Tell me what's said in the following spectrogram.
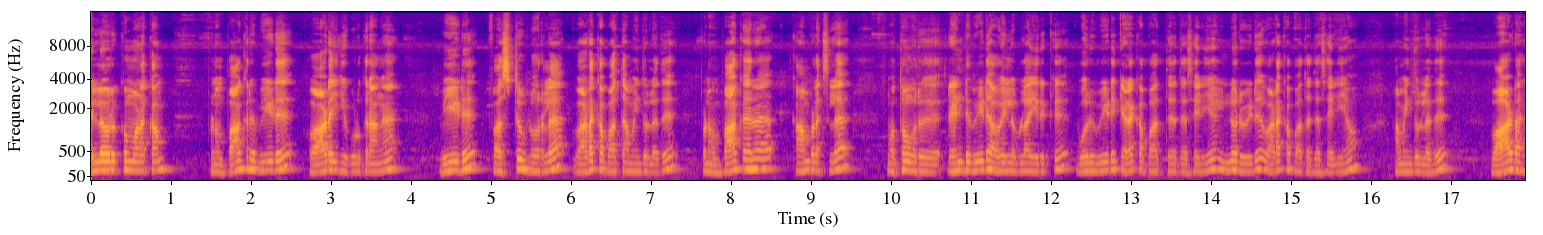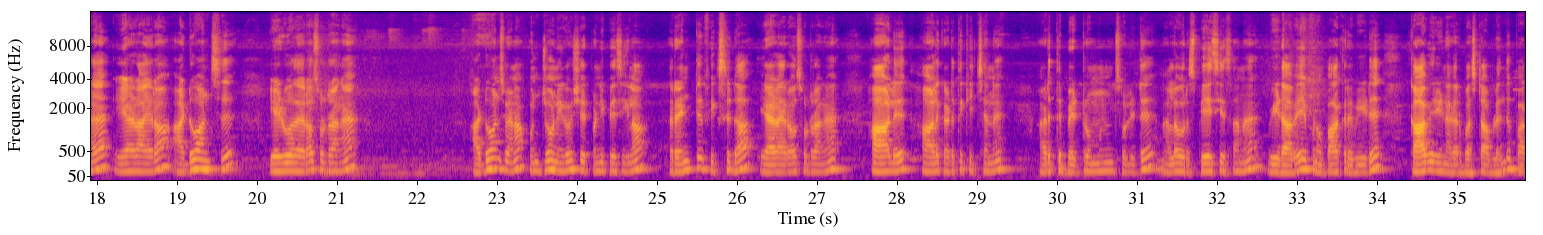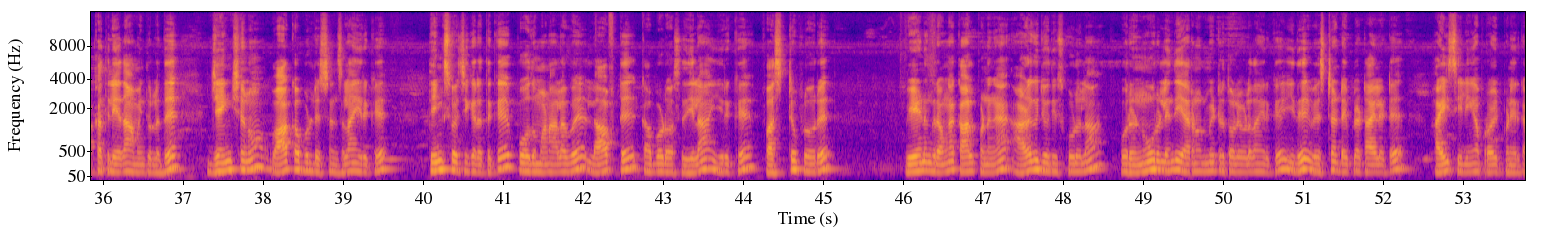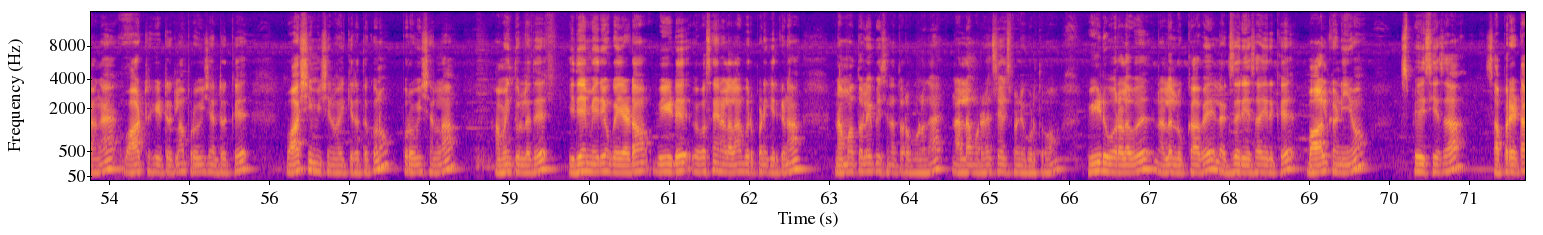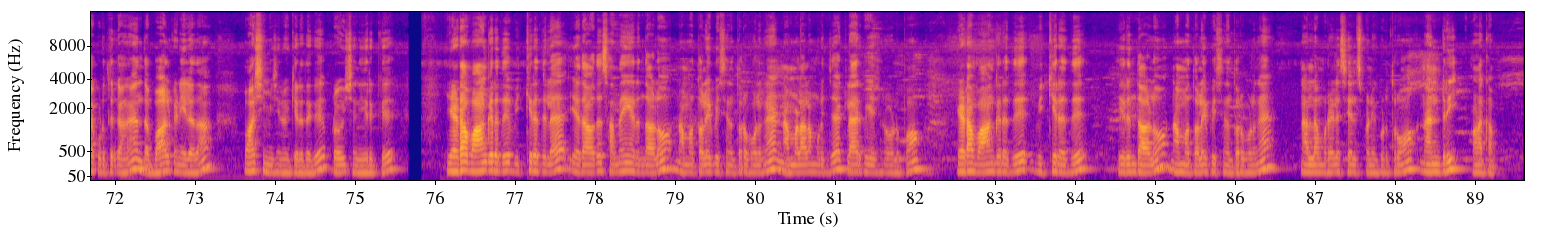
எல்லோருக்கும் வணக்கம். இப்போ நம்ம பார்க்குற வீடு வாடகைக்கு கொடுக்குறாங்க. வீடு ஃபஸ்ட்டு ஃப்ளோரில் வடக்கை பார்த்து அமைந்துள்ளது. இப்போ நம்ம பார்க்குற காம்ப்ளெக்ஸில் மொத்தம் ஒரு ரெண்டு வீடு அவைலபிளாக இருக்குது ஒரு வீடு கிழக்க பார்த்த திசையிலையும் இன்னொரு வீடு வடக்க பார்த்த திசையிலையும் அமைந்துள்ளது. வாடகை ஏழாயிரம் அட்வான்ஸு எழுபதாயிரம் சொல்கிறாங்க அட்வான்ஸ் வேணால் கொஞ்சம் நெகோஷியேட் பண்ணி பேசிக்கலாம். ரெண்ட்டு ஃபிக்ஸ்டாக ஏழாயிரரூவா சொல்கிறாங்க ஹாலு ஹாலுக்கு அடுத்து கிச்சனு அடுத்து பெட்ரூம்னு சொல்லிட்டு நல்ல ஒரு ஸ்பேசியஸான வீடாகவே இப்போ நம்ம பார்க்குற வீடு. காவேரி நகர் பஸ் ஸ்டாப்லேருந்து பக்கத்துலேயே தான் அமைந்துள்ளது. ஜங்ஷனும் வாக்கபுள் டிஸ்டன்ஸ்லாம் இருக்குது திங்ஸ் வச்சுக்கிறதுக்கு போதுமான அளவு லாஃப்ட்டு கபோர்டு வசதிலாம் இருக்குது ஃபஸ்ட்டு ஃப்ளோரு வேணுங்கிறவங்க கால் பண்ணுங்கள் அழகு ஜோதி ஸ்கூலுலாம் ஒரு நூறுலேருந்து இரநூறு மீட்டர் தொலைவில் தான் இருக்குது இது வெஸ்டர்ன் டைப்பில் டாய்லெட்டு ஹை சீலிங்காக ப்ரொவைட் பண்ணியிருக்காங்க வாட்டர் ஹீட்டருக்குலாம் ப்ரொவிஷன் இருக்குது வாஷிங் மிஷின் வைக்கிறதுக்கும் ப்ரொவிஷன்லாம் அமைந்துள்ளது. இதேமாரி உங்கள் இடம் வீடு விவசாய நிலம்லாம் விற்பனைக்கு இருக்குன்னா நம்ம தொலைபேசியில் தொடர்பு கொள்ளுங்க. நல்ல முறையில் சேல்ஸ் பண்ணி கொடுத்துருவோம். வீடு ஓரளவு நல்ல லுக்காகவே லக்ஸரியஸாக இருக்குது பால்கனியும் ஸ்பேசியஸாக செப்பரேட்டாக கொடுத்துருக்காங்க. அந்த பால்கனியில் தான் வாஷிங் மிஷின் வைக்கிறதுக்கு ப்ரொவிஷன் இருக்குது இடம் வாங்குறது விற்கிறதுல ஏதாவது சந்தேகம் இருந்தாலும் நம்ம தொலைபேசியை தொடர்பு கொள்ளுங்க. நம்மளால் முடிஞ்ச கிளாரிஃபிகேஷன் கொடுப்போம். இடம் வாங்குறது விற்கிறது இருந்தாலும் நம்ம தொலைபேசியில் தொடர்புங்க நல்ல முறையில் சேல்ஸ் பண்ணி கொடுத்துருவோம். நன்றி. வணக்கம்.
